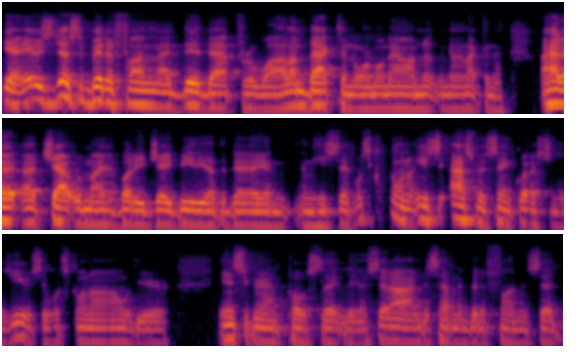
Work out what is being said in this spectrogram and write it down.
Yeah, it was just a bit of fun, and I did that for a while. I'm back to normal now. I'm not, I'm not gonna. I had a, a, chat with my buddy JB the other day, and, and he said, "What's going on?" He asked me the same question as you. He said, "What's going on with your Instagram posts lately?" I said, oh, "I'm just having a bit of fun." I said,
